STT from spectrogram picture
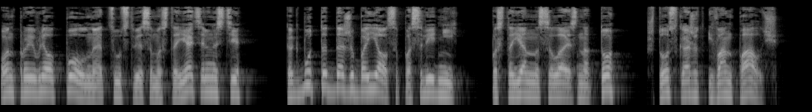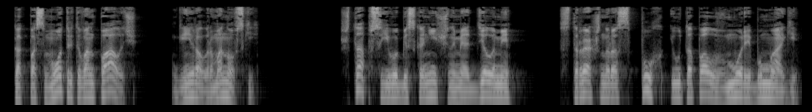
Он проявлял полное отсутствие самостоятельности, как будто даже боялся последний, постоянно ссылаясь на то, что скажет Иван Палыч, как посмотрит Иван Палыч, генерал Романовский. Штаб с его бесконечными отделами страшно распух и утопал в море бумаги.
